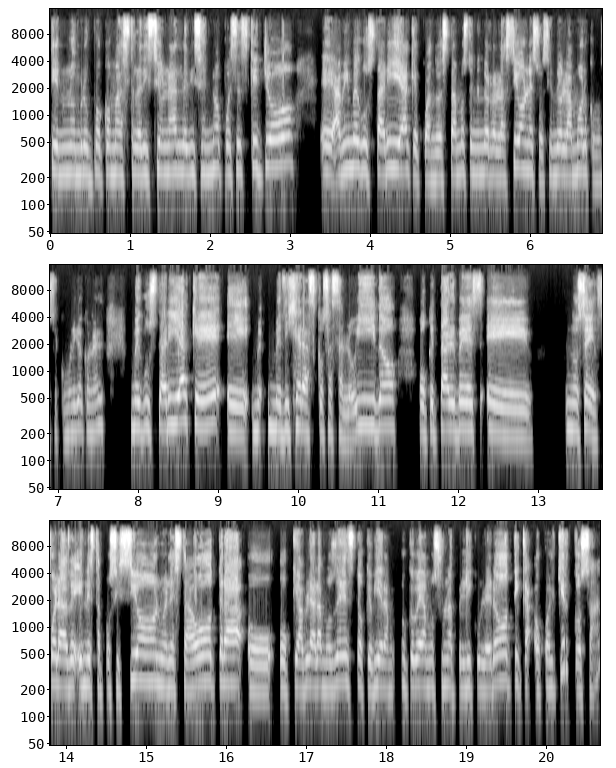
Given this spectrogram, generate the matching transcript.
tiene un nombre un poco más tradicional le dice, no, pues es que yo eh, a mí me gustaría que cuando estamos teniendo relaciones o haciendo el amor, como se comunica con él, me gustaría que eh, me, dijeras cosas al oído o que tal vez, eh, no sé, fuera en esta posición o en esta otra, o, que habláramos de esto, que viéramos, o que veamos una película erótica o cualquier cosa.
